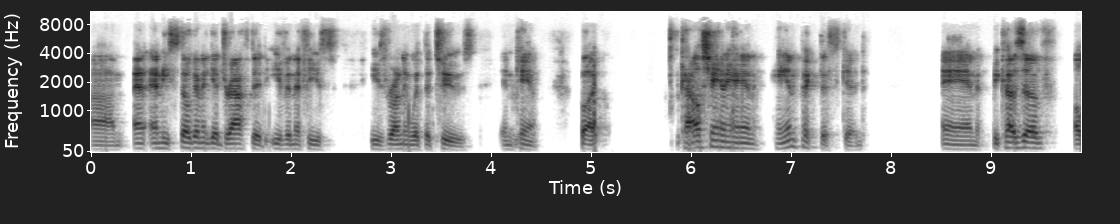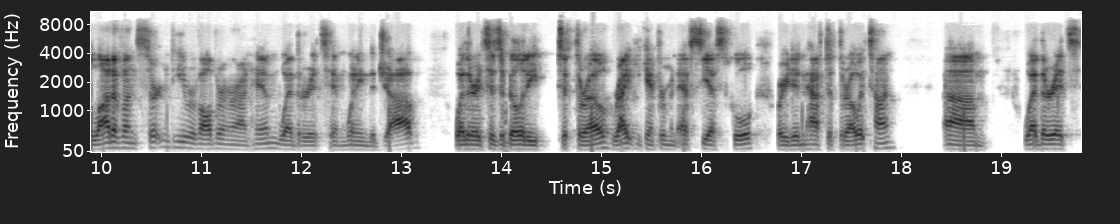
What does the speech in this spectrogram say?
Um, and, and he's still going to get drafted even if he's he's running with the twos in camp. But kyle shanahan handpicked this kid and because of a lot of uncertainty revolving around him whether it's him winning the job whether it's his ability to throw, right? He came from an FCS school where he didn't have to throw a ton. Um, whether it's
